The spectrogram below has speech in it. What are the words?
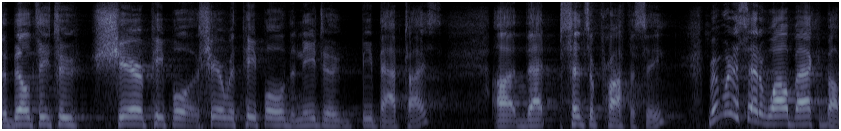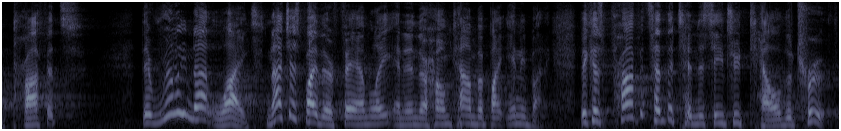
the ability to share people, share with people the need to be baptized, uh, that sense of prophecy, Remember what I said a while back about prophets? They're really not liked, not just by their family and in their hometown, but by anybody. Because prophets have the tendency to tell the truth,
